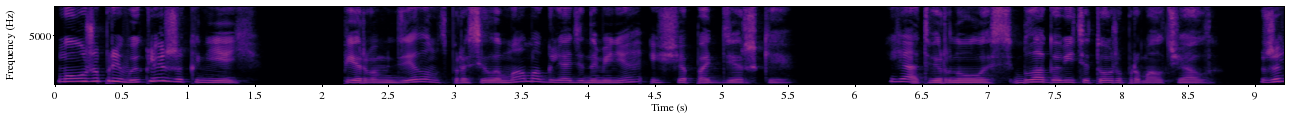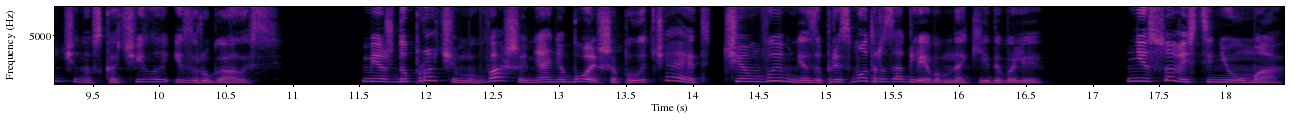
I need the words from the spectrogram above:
Мы уже привыкли же к ней». Первым делом спросила мама, глядя на меня, ища поддержки. Я отвернулась, благо Витя тоже промолчал. Женщина вскочила и заругалась. «Между прочим, ваша няня больше получает, чем вы мне за присмотр за Глебом накидывали. Ни совести, ни ума.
